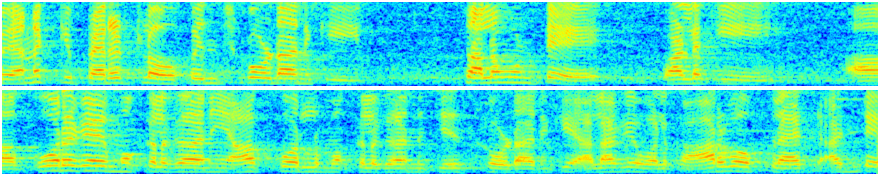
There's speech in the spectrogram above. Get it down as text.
వెనక్కి పెరట్లో పెంచుకోవడానికి స్థలం ఉంటే వాళ్ళకి కూరగాయ మొక్కలు కానీ ఆకుకూరల మొక్కలు కానీ చేసుకోవడానికి అలాగే వాళ్ళకి ఆర్వో ప్లాంట్ అంటే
